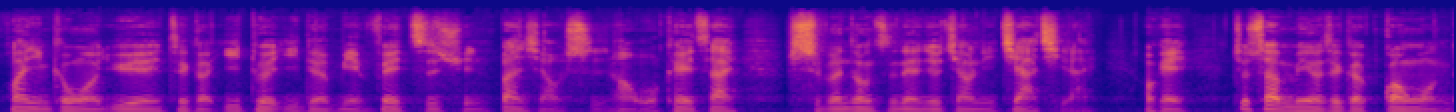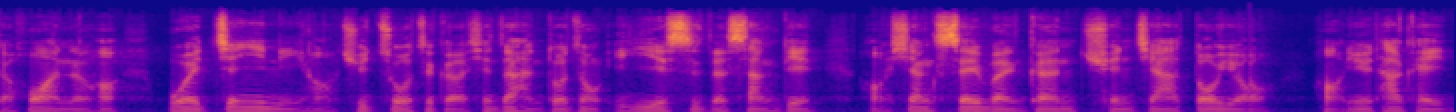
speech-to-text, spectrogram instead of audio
欢迎跟我约这个一对一的免费咨询半小时哈，我可以在十分钟之内就教你架起来。OK，就算没有这个官网的话呢哈，我也建议你哈去做这个，现在很多这种一页式的商店，好像 Seven 跟全家都有，好，因为它可以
